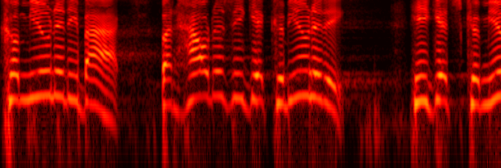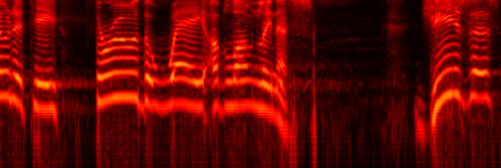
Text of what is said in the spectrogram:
community back. But how does he get community? He gets community through the way of loneliness. Jesus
